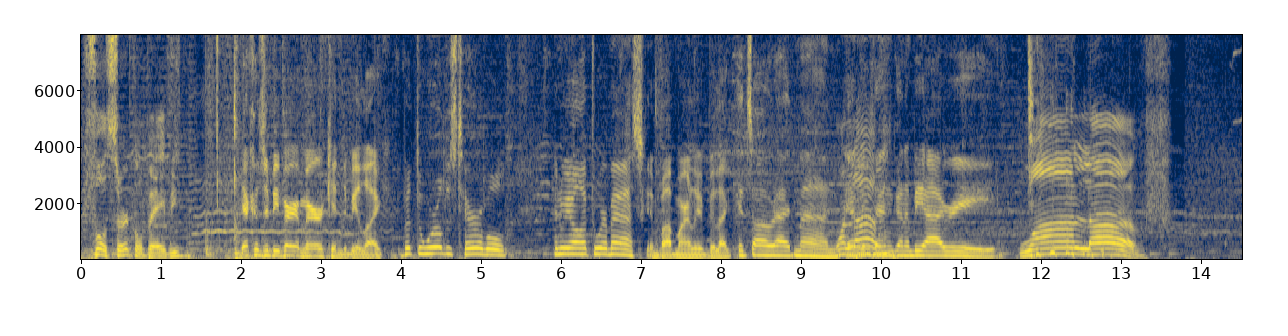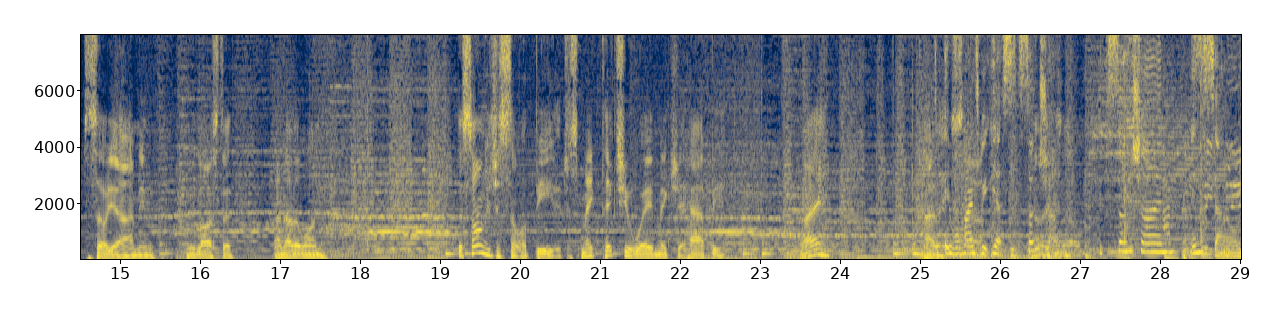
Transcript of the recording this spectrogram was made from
Full circle, baby. Yeah, because it'd be very American to be like, but the world is terrible. And we all have to wear masks. And Bob Marley would be like, it's all right, man. One love. Gonna be Irie. One love. So yeah, I mean, we lost a, another one. The song is just so upbeat. It just make takes you away, makes you happy, right? I think It so. reminds me, yes, it's sunshine. so. It's sunshine in sound.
